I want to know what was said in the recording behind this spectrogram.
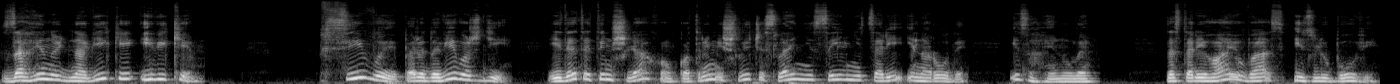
загинуть на віки і віки. Всі ви, передові вожді, йдете тим шляхом, котрим ішли численні сильні царі і народи, і загинули. Застерігаю вас із любові,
